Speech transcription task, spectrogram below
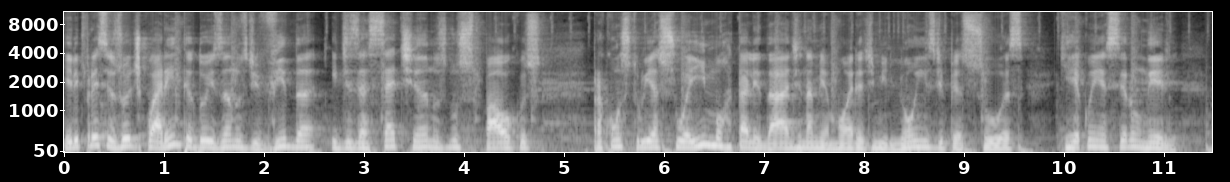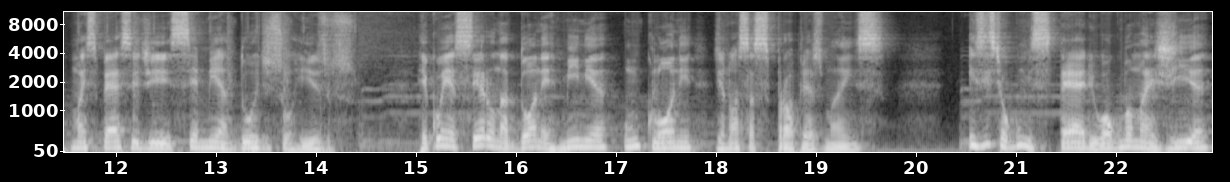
Ele precisou de 42 anos de vida e 17 anos nos palcos para construir a sua imortalidade na memória de milhões de pessoas que reconheceram nele uma espécie de semeador de sorrisos. Reconheceram na Dona Hermínia um clone de nossas próprias mães. Existe algum mistério, alguma magia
